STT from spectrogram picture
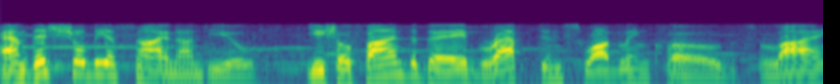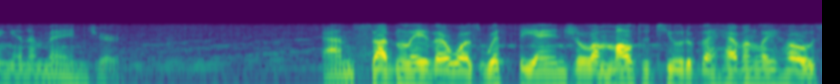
And this shall be a sign unto you. Ye shall find the babe wrapped in swaddling clothes, lying in a manger. And suddenly there was with the angel a multitude of the heavenly host,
